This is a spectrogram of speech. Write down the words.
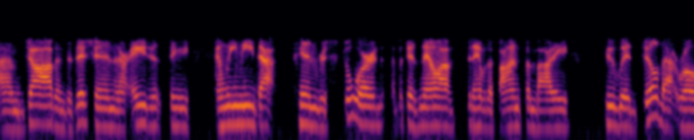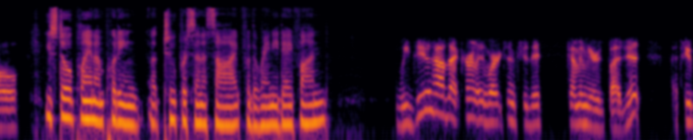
um, job and position in our agency, and we need that pin restored because now I've been able to find somebody who would fill that role. You still plan on putting uh, 2% aside for the rainy day fund? We do have that currently worked into this coming year's budget a 2%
